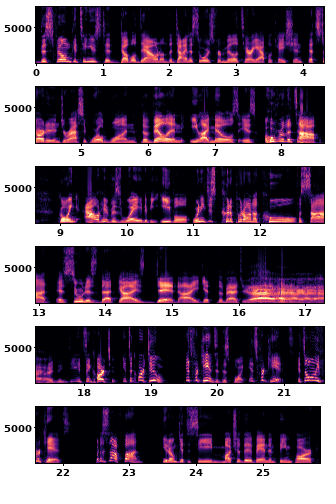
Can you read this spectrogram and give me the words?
This film continues to double down on the dinosaurs for military application that started in Jurassic World 1. The villain, Eli Mills, is over the top, going out of his way to be evil when he just could have put on a cool facade. As soon as that guy's dead, I get the magic. It's a cartoon. It's a cartoon. It's for kids at this point. It's for kids. It's only for kids. But it's not fun. You don't get to see much of the abandoned theme park.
